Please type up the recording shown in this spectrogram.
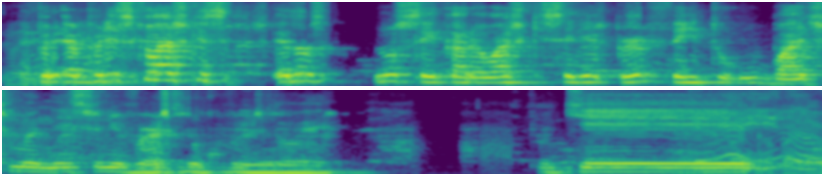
É tem. é por isso que eu acho que. Eu não, não sei, cara. Eu acho que seria perfeito o Batman nesse universo do Coringa, velho. E Porque aí, né,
